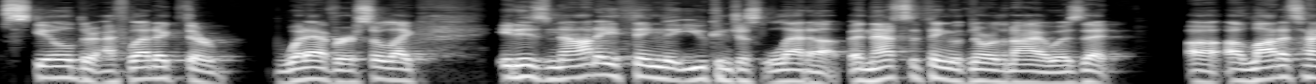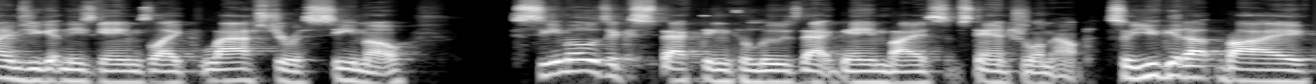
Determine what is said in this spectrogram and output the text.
skilled they're athletic they're whatever so like it is not a thing that you can just let up and that's the thing with northern iowa is that uh, a lot of times you get in these games like last year with SEMO. Is expecting to lose that game by a substantial amount. So you get up by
